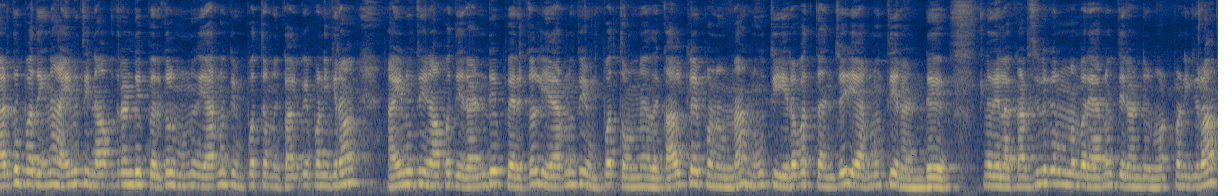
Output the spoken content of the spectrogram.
அடுத்து பார்த்தீங்கன்னா ஐநூற்றி நாற்பத்தி ரெண்டு பெருக்கள் முந்நூறு இரநூத்தி முப்பத்தொன்று கால்குலேட் பண்ணிக்கிறோம். ஐநூற்றி நாற்பத்தி ரெண்டு பெருக்கள் இரநூத்தி முப்பத்தொன்று அதை கால்குலேட் பண்ணோம்னா நூற்றி இருபத்தஞ்சு இரநூத்தி ரெண்டு. இதில் கடைசியில் இருக்கிற நம்பர் இரநூத்தி ரெண்டு நோட் பண்ணிக்கிறோம்.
